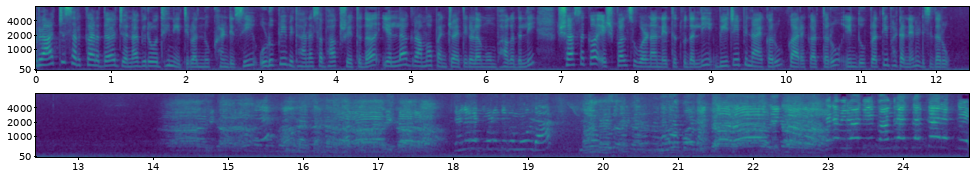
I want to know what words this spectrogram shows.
ರಾಜ್ಯ ಸರ್ಕಾರದ ಜನವಿರೋಧಿ ನೀತಿಗಳನ್ನು ಖಂಡಿಸಿ ಉಡುಪಿ ವಿಧಾನಸಭಾ ಕ್ಷೇತ್ರದ ಎಲ್ಲಾ ಗ್ರಾಮ ಪಂಚಾಯಿತಿಗಳ ಮುಂಭಾಗದಲ್ಲಿ ಶಾಸಕ ಯಶ್ಪಾಲ್ ಸುವರ್ಣ ನೇತೃತ್ವದಲ್ಲಿ ಬಿಜೆಪಿ ನಾಯಕರು, ಕಾರ್ಯಕರ್ತರು ಇಂದು ಪ್ರತಿಭಟನೆ ನಡೆಸಿದರು ಜನಗಣತಿಗೂ ಮೂಡ ಜನ ವಿರೋಧಿ ಕಾಂಗ್ರೆಸ್ ಸರ್ಕಾರಕ್ಕೆ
